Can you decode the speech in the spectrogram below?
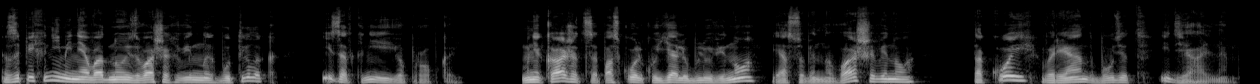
Запихни меня в одну из ваших винных бутылок и заткни ее пробкой. Мне кажется, поскольку я люблю вино, и особенно ваше вино, такой вариант будет идеальным.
